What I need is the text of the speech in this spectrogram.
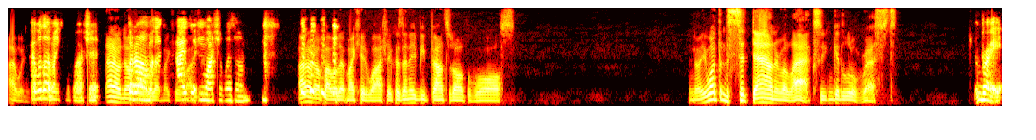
I wouldn't. I would let my kid watch it, I don't know but if I um, would let my kid. I watch watch it with him. I don't know if I would let my kid watch it because then they'd be bouncing all the walls. You know, you want them to sit down and relax so you can get a little rest. Right.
